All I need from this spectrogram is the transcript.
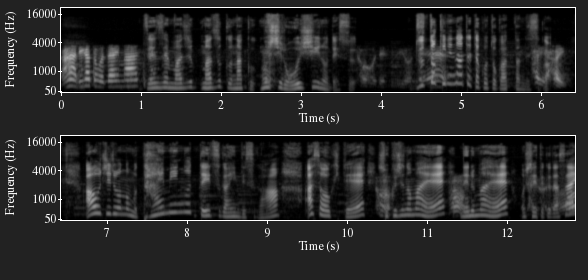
あありがとうございます。全然まじまずくなくむしろ美味しいのです。そうですよね。ずっと気になってたことがあったんですが、はいはい。青汁を飲むタイミングっていつがいいんですが朝起きてうん。食事の前、うん。寝る前教えてください。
